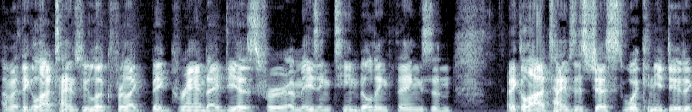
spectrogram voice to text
Um, I think a lot of times we look for like big, grand ideas for amazing team building things, and I think a lot of times it's just what can you do to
